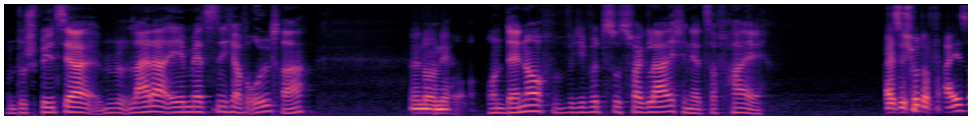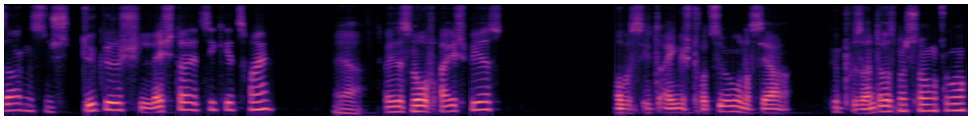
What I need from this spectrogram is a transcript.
Und du spielst ja leider eben jetzt nicht auf Ultra. nee, noch nie. Und dennoch, wie würdest du es vergleichen jetzt auf High? Also ich würde auf High sagen, ist ein Stück schlechter als die G2, Ja. wenn du es nur auf High spielst. Aber es sieht eigentlich trotzdem immer noch sehr imposant aus, muss ich sagen sogar.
